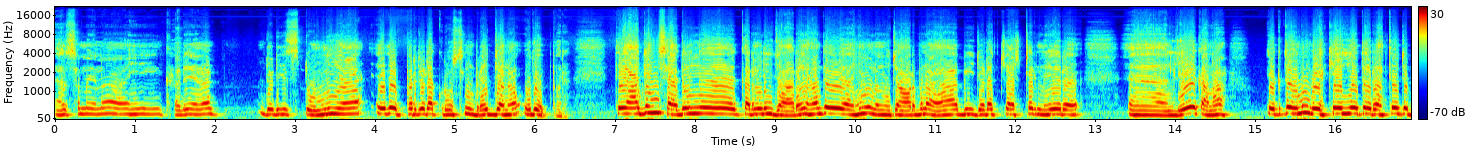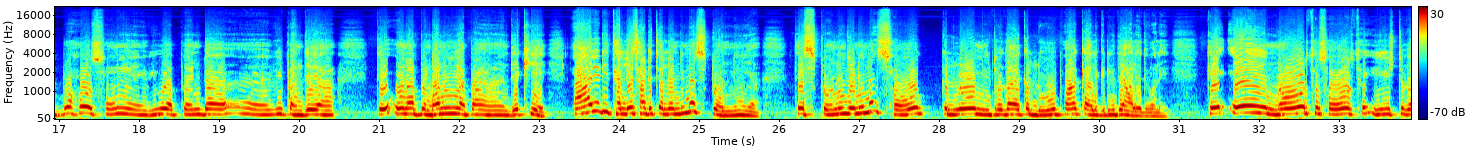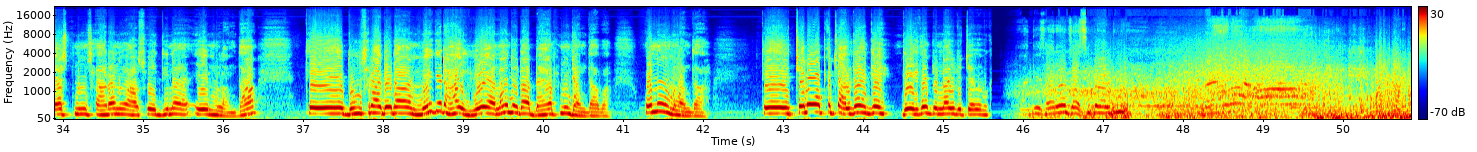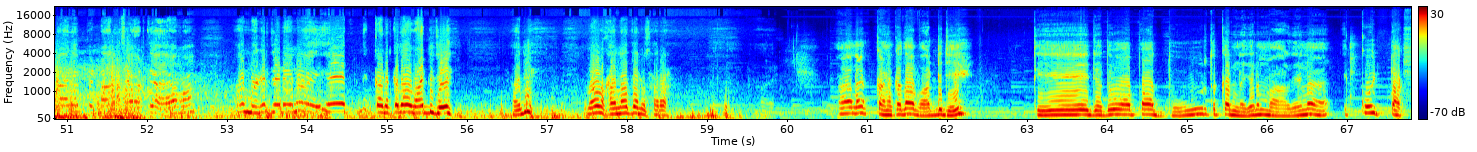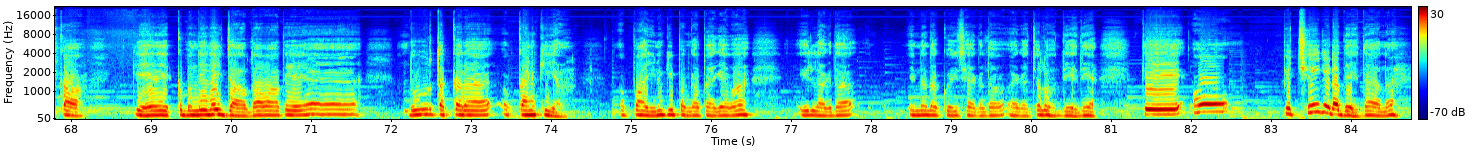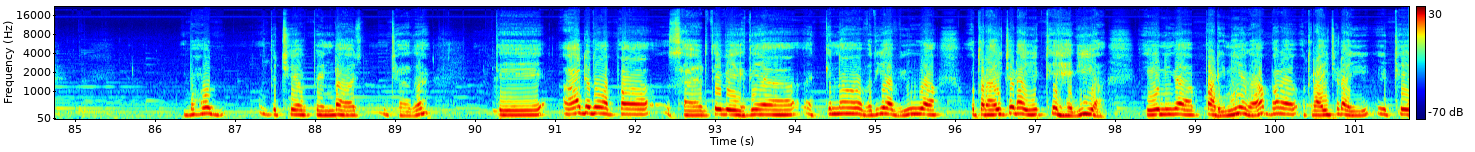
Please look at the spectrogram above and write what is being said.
ਇਸ ਸਮੇਂ ਨਾ ਅਸੀਂ ਖੜੇ ਆ, ਜਿਹੜੀ ਸਟੋਨੀ ਆ, ਇਹਦੇ ਉੱਪਰ ਜਿਹੜਾ ਕ੍ਰੋਸਿੰਗ ਬ੍ਰਿਜ ਆ ਨਾ, ਉਹਦੇ ਉੱਪਰ। ਤੇ ਅੱਜ ਅਸੀਂ ਸਾਈਕਲਿੰਗ ਕਰਨ ਲਈ ਜਾ ਰਹੇ ਹਾਂ ਤੇ ਅਸੀਂ ਹੁਣ ਵਿਚਾਰ ਬਣਾਇਆ ਵੀ ਜਿਹੜਾ ਚੈਸਟਰ ਮੇਅਰ ਲੇਕ ਆ ਨਾ ਇੱਕ ਤਾਂ ਉਹਨੂੰ ਵੇਖ ਕੇ ਆਈਏ ਤੇ ਰਸਤੇ 'ਚ ਬਹੁਤ ਸੋਹਣੇ ਵਿਊ ਆ, ਪਿੰਡ ਵੀ ਪੈਂਦੇ ਆ ਤੇ ਉਹਨਾਂ ਪਿੰਡਾਂ ਨੂੰ ਵੀ ਆਪਾਂ ਦੇਖੀਏ। ਆ ਜਿਹੜੀ ਥੱਲੇ ਸਾਡੇ ਚੱਲਣ ਦੀ ਨਾ ਸਟੋਨੀ ਆ, ਤੇ ਸਟੋਨੀ ਜਿਹੜੀ ਨਾ 100 ਕਿਲੋਮੀਟਰ ਦਾ ਇੱਕ ਲੂਪ ਆ ਕੈਲਗਰੀ ਦੇ ਆਲੇ ਦੁਆਲੇ। ਤੇ ਇਹ ਨਾਰਥ ਸਾਊਥ ਈਸਟ ਵੈਸਟ ਨੂੰ ਸਾਰਿਆਂ ਨੂੰ ਆਪਸ ਵਿੱਚ ਦੀ ਨਾ ਇਹ ਮਿਲਾਉਂਦਾ। ਤੇ ਦੂਸਰਾ ਜਿਹੜਾ ਮੇਜਰ ਹਾਈਵੇ ਆ ਨਾ, ਜਿਹੜਾ ਬੈਂਫ ਨੂੰ ਜਾਂਦਾ ਵਾ, ਉਹਨੂੰ ਮਿਲਾਉਂਦਾ। ਤੇ ਚਲੋ ਆਪਾਂ ਚੱਲਦੇ ਹਾਂ ਅੱਗੇ ਦੇਖਦੇ ਹਾਂ ਪਿੰਡਾਂ ਦੇ ਵਿੱਚ। ਹਾਂਜੀ ਸਾਰਿਆਂ ਨੂੰ ਸਤਿ ਸ਼੍ਰੀ ਅਕਾਲ ਜੀ। ਮੈਂ ਨਾ ਪਿੰਡਾਂ ਦੇ ਸਾਈਡ ਤੇ ਆਇਆ ਵਾਂ। ਆ ਮਗਰ ਜਿਹੜਾ ਨਾ ਇਹ ਕਣਕ ਦਾ ਵੱਢ ਜੇ। ਹਾਂਜੀ ਮੈਂ ਵਿਖਾਣਾ ਤੁਹਾਨੂੰ ਸਾਰਾ। ਆ ਨਾ ਕਣਕ ਦਾ ਵੱਢ ਜੇ ਤੇ ਜਦੋਂ ਆਪਾਂ ਦੂਰ ਤੱਕ ਨਜ਼ਰ ਮਾਰਦੇ ਨਾ ਇੱਕੋ ਹੀ ਟੱਕਾ ਕਿਸੇ ਇੱਕ ਬੰਦੇ ਦਾ ਹੀ ਜਾਪਦਾ ਵਾ ਤੇ ਦੂਰ ਤੱਕ ਕਣਕ ਹੀ ਆ। ਆ ਭਾਜੀ ਨੂੰ ਕੀ ਪੰਗਾ ਪੈ ਗਿਆ ਵਾ? ਇਹ ਲੱਗਦਾ ਇਹਨਾਂ ਦਾ ਕੋਈ ਸਾਈਕਲ ਦਾ ਹੈਗਾ। ਚਲੋ ਦੇਖਦੇ ਆ ਤੇ ਉਹ ਪਿੱਛੇ ਜਿਹੜਾ ਦਿਖਦਾ ਆ ਨਾ, ਬਹੁਤ ਪਿੱਛੇ ਉਹ ਪਿੰਡ ਆ ਸ਼ਾਇਦ। ਤੇ ਆ ਜਦੋਂ ਆਪਾਂ ਸਾਈਡ ਤੇ ਵੇਖਦੇ ਆ ਕਿੰਨਾ ਵਧੀਆ ਵਿਊ ਆ। ਉਤਰਾਈ ਚੜਾਈ ਇੱਥੇ ਹੈਗੀ ਆ। ਇਹ ਨਹੀਂਗਾ ਪਹਾੜੀ ਨਹੀਂ ਹੈਗਾ, ਪਰ ਉਤਰਾਈ ਚੜਾਈ ਇੱਥੇ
